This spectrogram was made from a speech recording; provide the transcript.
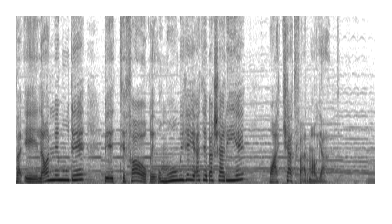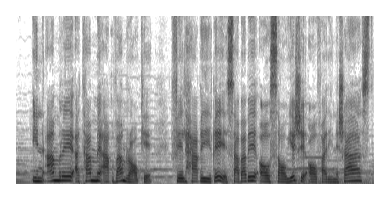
و اعلان نموده به اتفاق عموم هیئت بشریه معکد فرمایند. این امر اتم اقوم را که فی الحقیقه سبب آسایش آفرینش است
